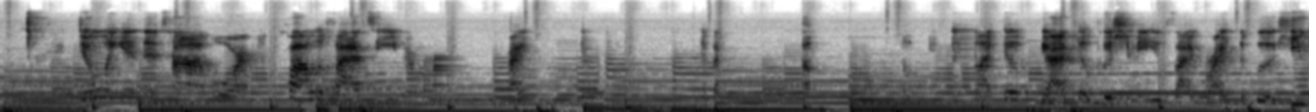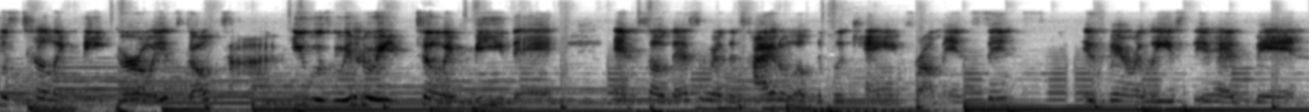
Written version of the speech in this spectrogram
doing at that time or qualified to even write like God kept pushing me. He was like, write the book. He was telling me, girl, it's go time. He was literally telling me that. And so that's where the title of the book came from. And since it's been released, it has been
